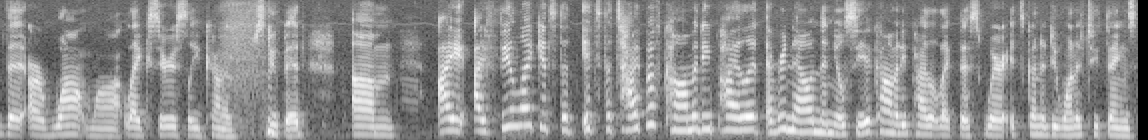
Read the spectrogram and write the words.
that are wah wah like seriously kind of stupid. Um, I I feel like it's the it's the type of comedy pilot. Every now and then you'll see a comedy pilot like this where it's going to do one of two things.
